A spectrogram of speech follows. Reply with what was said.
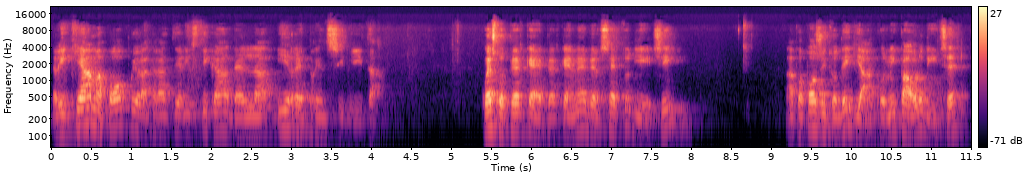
richiama proprio la caratteristica della irreprensibilità. Questo perché? Perché nel versetto 10, a proposito dei diaconi, Paolo dice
